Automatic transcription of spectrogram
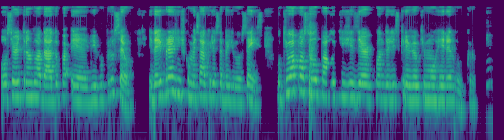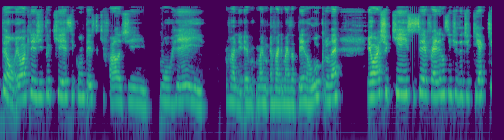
ou ser transladado é, vivo para o céu. E daí, para a gente começar, eu queria saber de vocês o que o apóstolo Paulo quis dizer quando ele escreveu que morrer é lucro. Então, eu acredito que esse contexto que fala de morrer vale, é, ma- vale mais a pena lucro, né? Eu acho que isso se refere no sentido de que aqui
